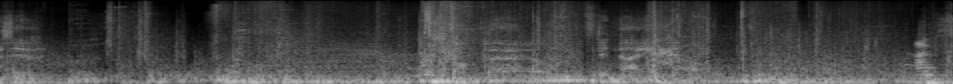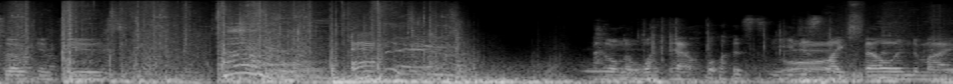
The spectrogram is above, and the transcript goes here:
Impressive. Stomper. Denied. I'm so confused. I don't know what that was. You just like fell into my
